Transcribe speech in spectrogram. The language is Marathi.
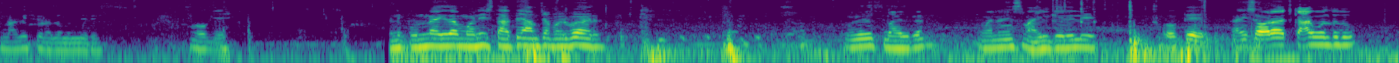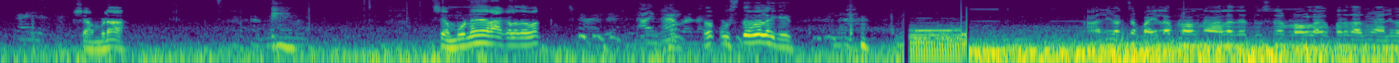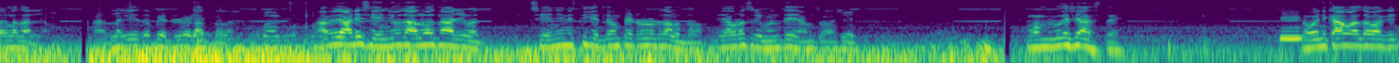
नागेश्वराचं मंदिर आहे. ओके. आणि पुन्हा एकदा मनीष ताते आमच्या बरोबर. स्माइल कर मनाने स्माइल केलेली ओके आणि स्वराज काय बोलतो तू? शांबडा शंभू नाही राखला तर बघ पुस्तक लगेच. अलिबागचा पहिला ब्लॉग ना आला तर दुसऱ्या ब्लॉगला परत आम्ही अलिबागला चाललो. लगेच पेट्रोल टाकतो आम्ही गाडी सीएनजी वर चालवत ना अजिबात. सीएनजी नुसती घेतली मग पेट्रोलवर चालवतो. एवढं श्रीमंत आहे आमचा शेट मम्मी कशी असते? नवानी काय बोलतो बाकी?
